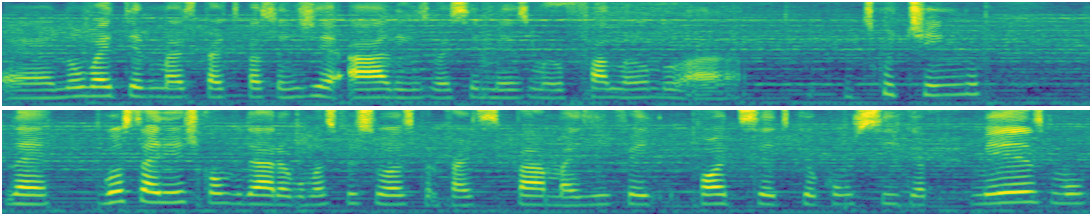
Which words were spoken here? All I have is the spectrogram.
É, não vai ter mais participações de aliens, vai ser mesmo eu falando, uh, discutindo, né? Gostaria de convidar algumas pessoas para participar, mas pode ser que eu consiga, mesmo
